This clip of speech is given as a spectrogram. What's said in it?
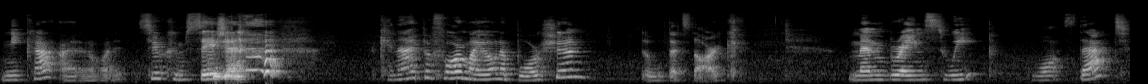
Nika, I don't know what it circumcision. Can I perform my own abortion? Oh, that's dark. Membrane sweep, what's that?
